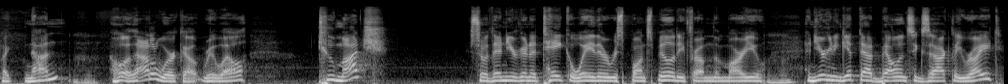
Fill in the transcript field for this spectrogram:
Like none? Oh, that'll work out real well. Too much? So then you're going to take away their responsibility from them, are you? And you're going to get that balance exactly right.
